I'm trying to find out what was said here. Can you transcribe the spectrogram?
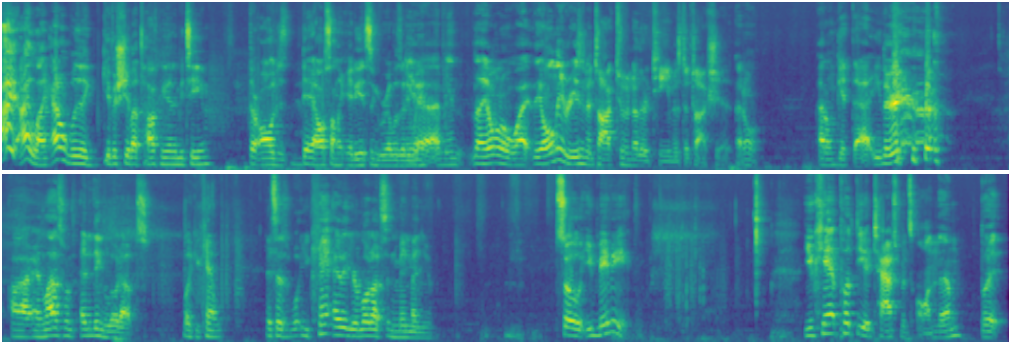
I I like. I don't really give a shit about talking to the enemy team. They're all just they all sound like idiots and gorillas anyway. Yeah, I mean, I don't know why. The only reason to talk to another team is to talk shit. I don't, I don't get that either. Uh, and last one's editing loadouts. Like you can't. It says well, you can't edit your loadouts in the main menu. so you maybe you can't put the attachments on them, but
